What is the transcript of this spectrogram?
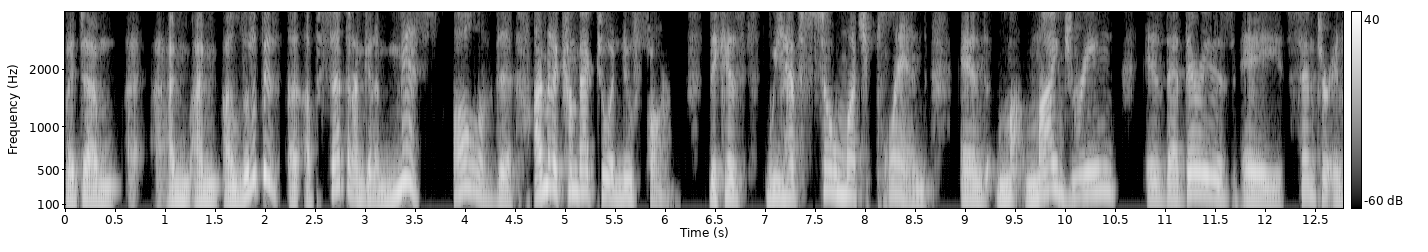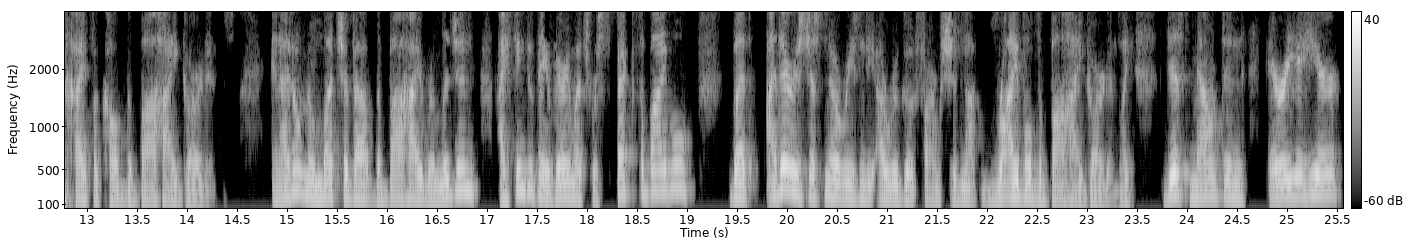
but um, I, am I'm, I'm a little bit uh, upset that I'm going to miss all of the. I'm going to come back to a new farm because we have so much planned. And my, my dream is that there is a center in Haifa called the Baha'i Gardens. And I don't know much about the Baha'i religion. I think that they very much respect the Bible, but there is just no reason the Arugot Farm should not rival the Baha'i Gardens. Like this mountain area here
